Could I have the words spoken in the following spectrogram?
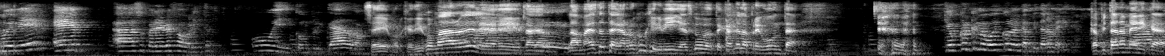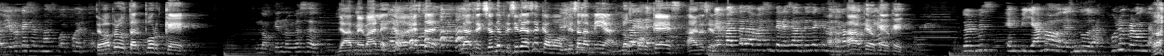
Muy bien. Eh, ah, ¿Superhéroe favorito? Uy, complicado. Sí, porque dijo Marvel, eh, te agarró- sí. la maestra te agarró con jiribilla, es como te cambia la pregunta. Yo creo que me voy con el Capitán América. Capitán América, Guapo, Yo creo que es el más guapo de todos. te voy a preguntar por qué. No, que no ibas a. Ya me vale. yo- esta- la sección de Priscila ya se acabó, empieza la mía. Los porqués. Ah, no es Me falta la más interesante de que nos diga Ah, ok, ok, ok. ¿Duermes en pijama o desnuda? Una pregunta.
